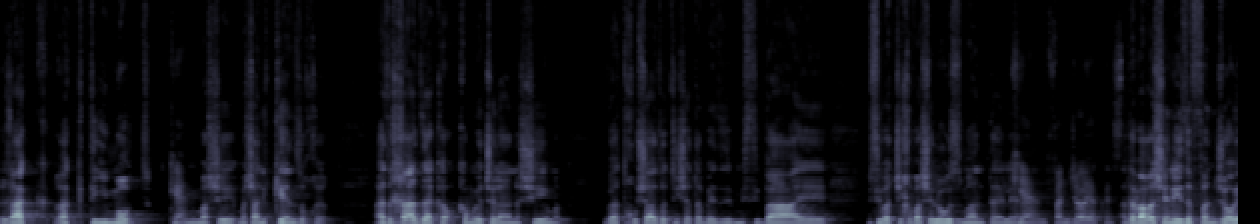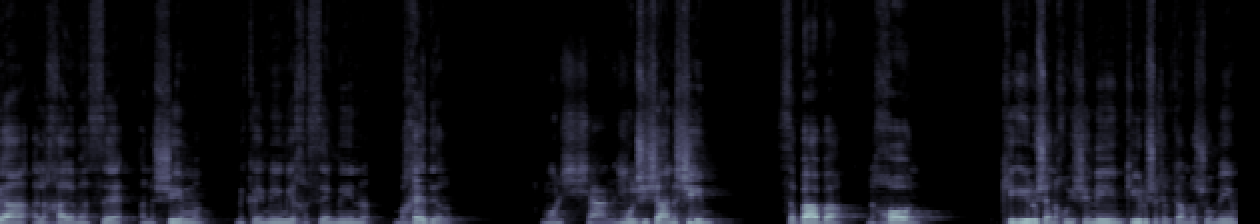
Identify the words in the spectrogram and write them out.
רק, רק טעימות כן. ממה ש, מה שאני כן זוכר. אז אחד זה הכמויות של האנשים, והתחושה הזאת שאתה באיזה מסיבה, אה, מסיבת שכבה שלא הוזמנת אליה. כן, פנג'ויה כזה. הדבר השני זה פנג'ויה, הלכה למעשה, אנשים מקיימים יחסי מין בחדר. מול שישה אנשים. מול שישה אנשים. סבבה, נכון, כאילו שאנחנו ישנים, כאילו שחלקם לא שומעים.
